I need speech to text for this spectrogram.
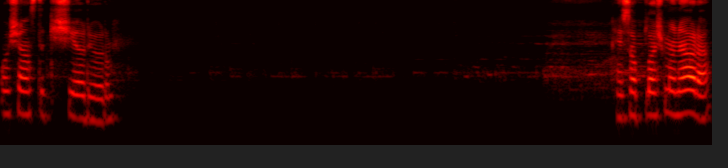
O şanslı kişiyi arıyorum. Hesaplaşma ne ara?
